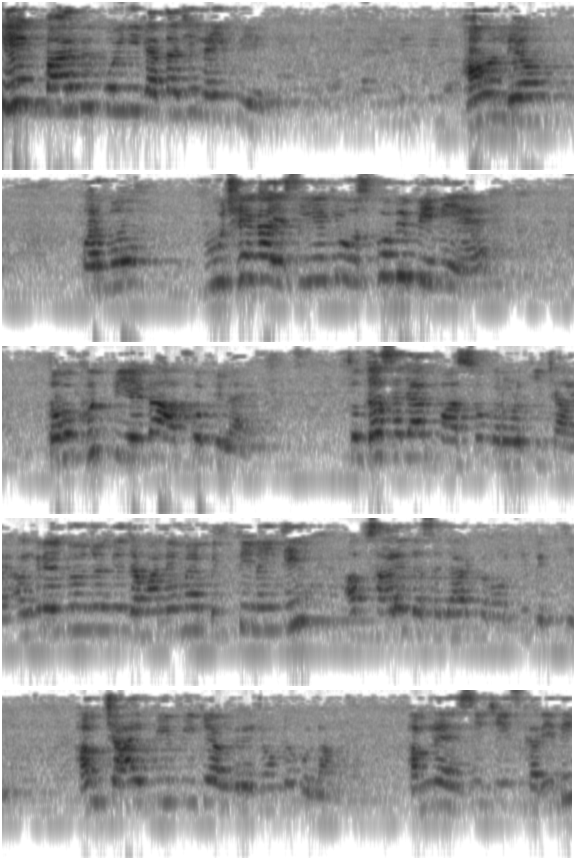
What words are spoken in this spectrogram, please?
एक बार भी कोई नहीं कहता, जी, नहीं पिएगे हाँ ले आओ। और वो पूछेगा इसलिए कि उसको भी पीनी है तो वो खुद पिएगा, आपको पिलाए। तो दस हज़ार पाँच सौ करोड़ की चाय। अंग्रेज़ों के जमाने में बिकती नहीं थी, अब साढ़े दस हज़ार करोड़ की बिकती है। हम चाय पी पी के अंग्रेज़ों के गुलाम हमने ऐसी चीज़ खरीदी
